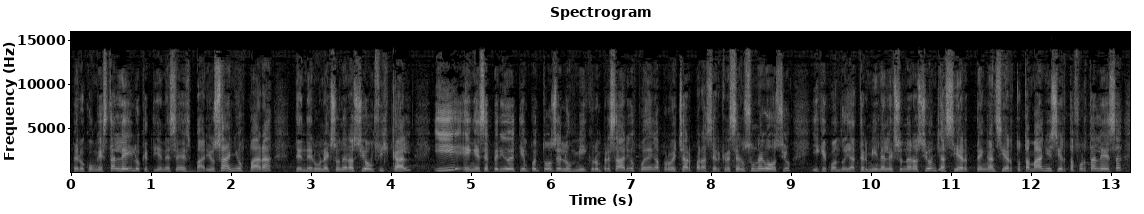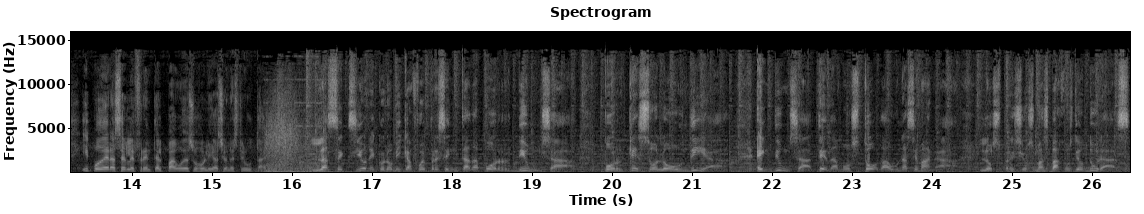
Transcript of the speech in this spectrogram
Pero con esta ley lo que tienes es varios años para tener una exoneración fiscal y en ese periodo de tiempo entonces los microempresarios pueden aprovechar para hacer crecer su negocio y que cuando ya termine la exoneración ya tengan cierto tamaño y cierta fortaleza y poder hacerle frente al pago de sus obligaciones tributarias. La sección económica fue presentada por Diunsa. ¿Por qué solo un día? En Diunsa te damos toda una semana. Los precios más bajos de Honduras.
